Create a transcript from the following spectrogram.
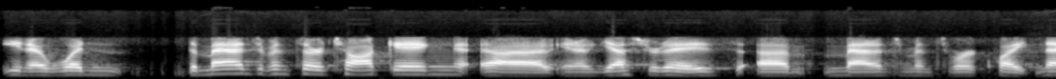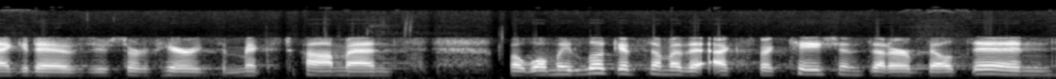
you know, when the managements are talking, uh, you know, yesterday's um, managements were quite negative. You're sort of hearing some mixed comments. But when we look at some of the expectations that are built in,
